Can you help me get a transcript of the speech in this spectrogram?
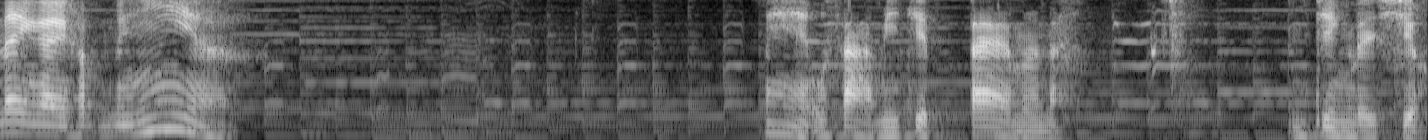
ได้ไงครับเนี่ยแม่อุตส่าห์มีเจ็ดแต้มแล้วนะ จริงๆเลยเชียว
